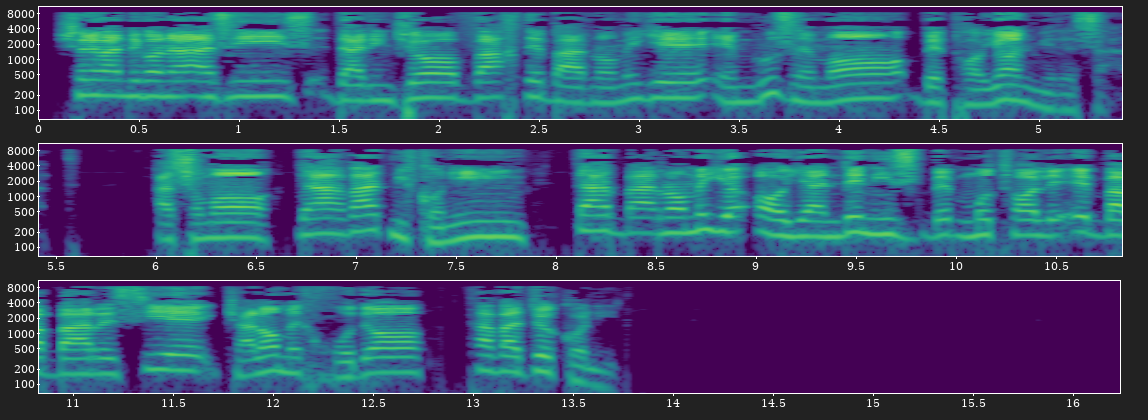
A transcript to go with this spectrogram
شنوندگان عزیز در اینجا وقت برنامه امروز ما به پایان می رسد. از شما دعوت می کنیم در برنامه آینده نیز به مطالعه و بررسی کلام خدا توجه کنید.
